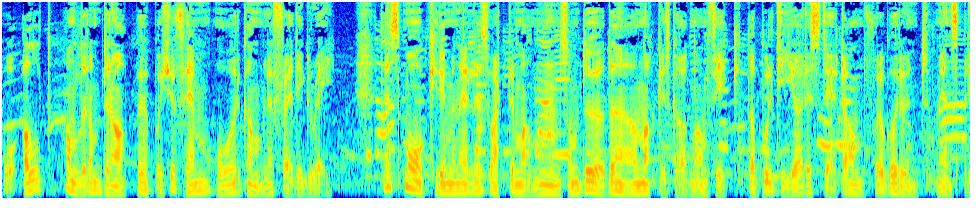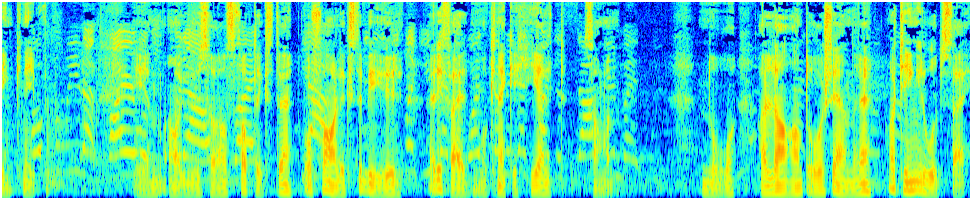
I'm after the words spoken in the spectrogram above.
og alt handler om drapet på 25 år gamle Freddie Gray. Den småkriminelle svarte mannen som døde av nakkeskaden han fikk da politiet arresterte han for å gå rundt med en springkniv. En av USAs fattigste og farligste byer er i ferd med å knekke helt sammen. Nå, halvannet år senere, har ting roet seg,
